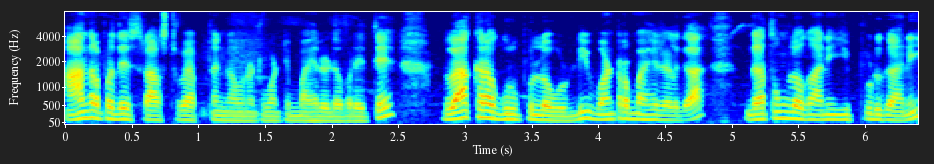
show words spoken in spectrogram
ఆంధ్రప్రదేశ్ రాష్ట్ర వ్యాప్తంగా ఉన్నటువంటి మహిళలు ఎవరైతే డ్వాక్రా గ్రూపుల్లో ఉండి ఒంటరి మహిళలుగా గతంలో కానీ ఇప్పుడు కానీ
